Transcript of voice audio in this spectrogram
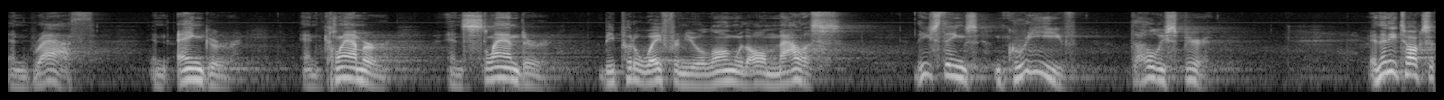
and wrath and anger and clamor and slander be put away from you, along with all malice. These things grieve the Holy Spirit. And then he talks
